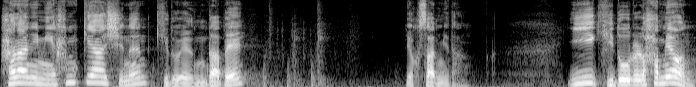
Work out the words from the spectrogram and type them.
하나님이 함께 하시는 기도의 응답의 역사입니다. 이 기도를 하면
